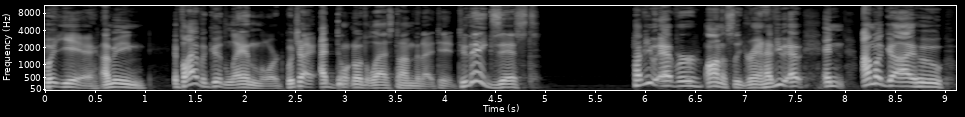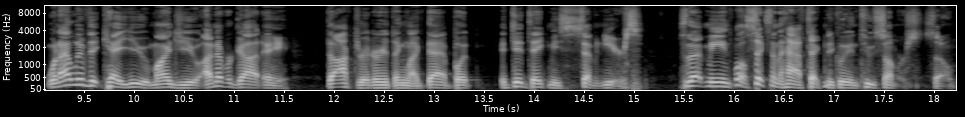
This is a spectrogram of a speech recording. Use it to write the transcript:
But yeah, I mean, if I have a good landlord, which I, I don't know the last time that I did, do they exist? Have you ever, honestly, Grant, have you ever? And I'm a guy who, when I lived at KU, mind you, I never got a doctorate or anything like that, but it did take me seven years. So that means, well, six and a half technically in two summers. So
